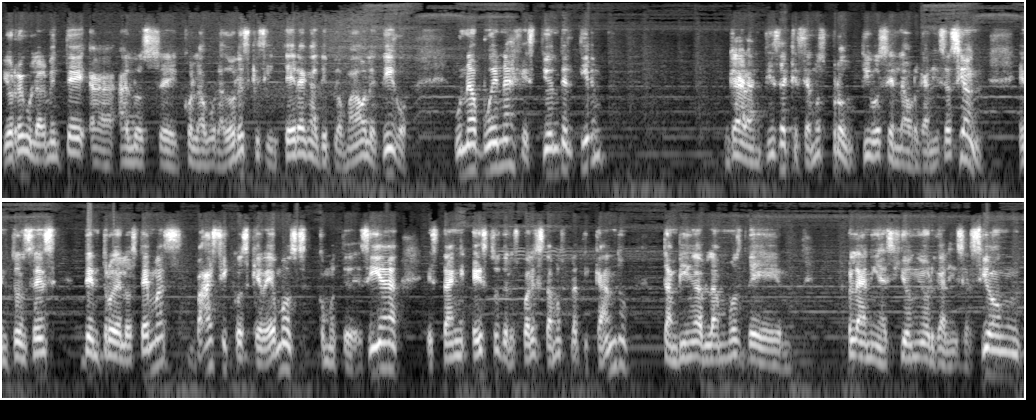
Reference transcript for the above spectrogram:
Yo regularmente a, los eh, colaboradores que se integran al diplomado les digo, una buena gestión del tiempo garantiza que seamos productivos en la organización. Entonces, dentro de los temas básicos que vemos, como te decía, están estos de los cuales estamos platicando. También hablamos de planeación y organización,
